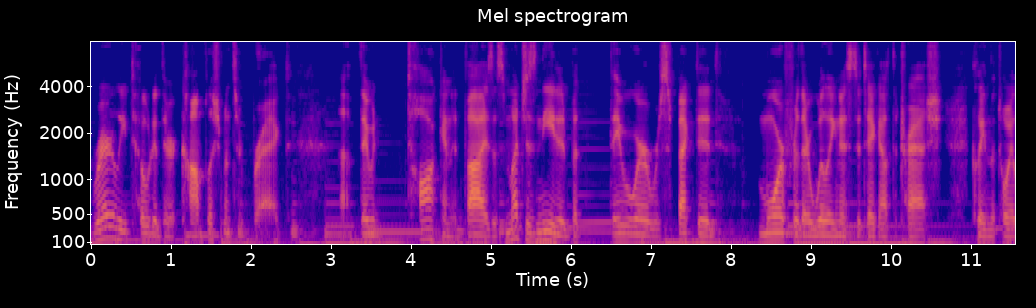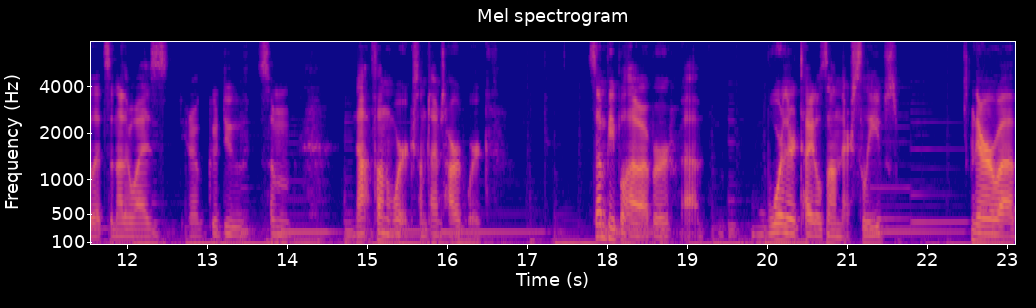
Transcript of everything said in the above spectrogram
rarely toted their accomplishments or bragged. Uh, they would talk and advise as much as needed, but they were respected more for their willingness to take out the trash, clean the toilets, and otherwise, you know, go do some not fun work, sometimes hard work. Some people, however, uh, wore their titles on their sleeves. There uh,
